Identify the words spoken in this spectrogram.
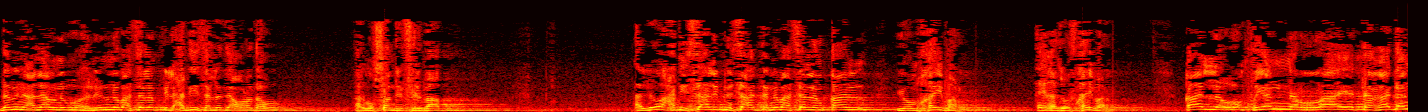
ده من أعلام النبوة لأنه النبي صلى الله عليه وسلم في الحديث الذي أورده المصنف في الباب. اللي هو حديث سهل بن سعد النبي عليه وسلم قال يوم خيبر. أي غزوة خيبر. قال لو اعطينا الراية غدا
